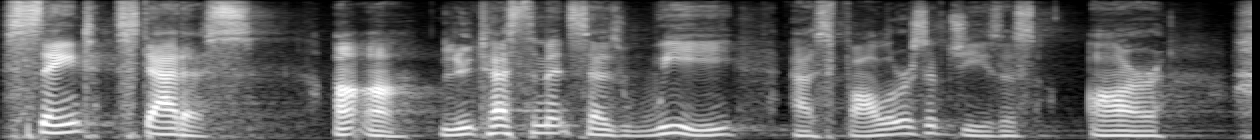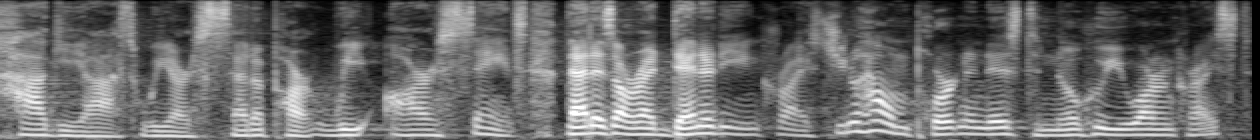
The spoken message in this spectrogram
saint status. Uh uh-uh. uh The New Testament says we, as followers of Jesus, are hagios. We are set apart. We are saints. That is our identity in Christ. Do you know how important it is to know who you are in Christ?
